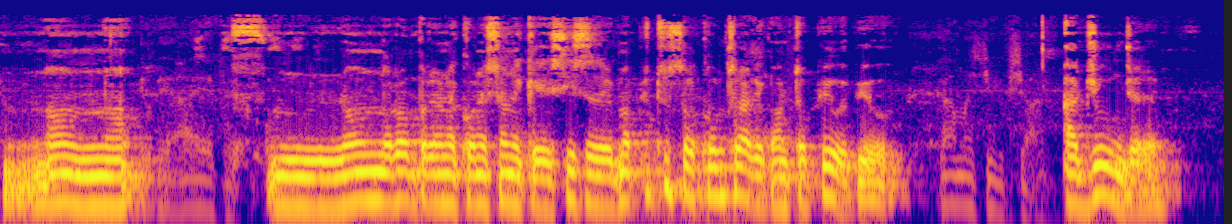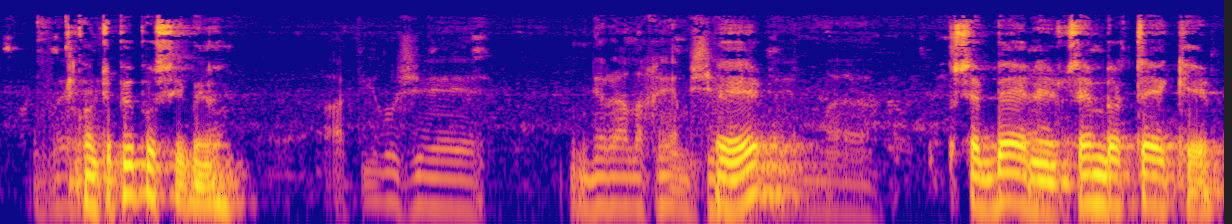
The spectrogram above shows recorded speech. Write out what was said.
non, non rompere una connessione che esiste, ma piuttosto al contrario, quanto più e più aggiungere, quanto più possibile. E sebbene sembra a te che,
